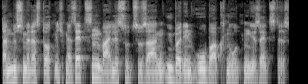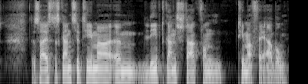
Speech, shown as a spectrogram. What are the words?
dann müssen wir das dort nicht mehr setzen, weil es sozusagen über den Oberknoten gesetzt ist. Das heißt, das ganze Thema ähm, lebt ganz stark vom Thema Vererbung.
